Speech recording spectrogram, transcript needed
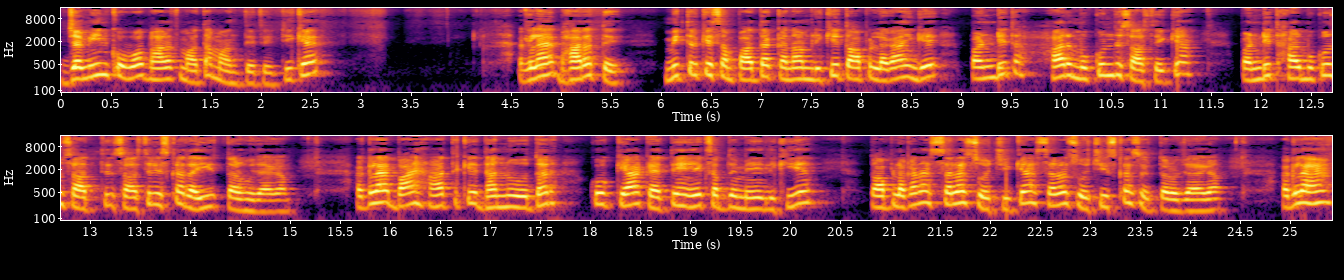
ज़मीन को वो भारत माता मानते थे, ठीक है? अगला है, भारत मित्र के संपादक का नाम लिखिए तो आप लगाएँगे, पंडित हर मुकुंद शास्त्री, क्या? पंडित हर मुकुंद शास्त्री, इसका रही उत्तर हो जाएगा। अगला है, बाएँ हाथ के धनुधर को क्या कहते हैं? एक शब्द में लिखिए तो आप लगाना सरल सोची, क्या सरल सोची, इसका उत्तर हो जाएगा। अगला है,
